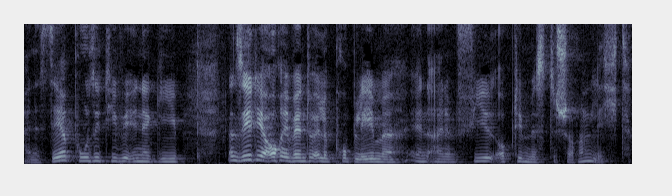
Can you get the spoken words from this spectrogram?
eine sehr positive Energie. Dann seht ihr auch eventuelle Probleme in einem viel optimistischeren Licht.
